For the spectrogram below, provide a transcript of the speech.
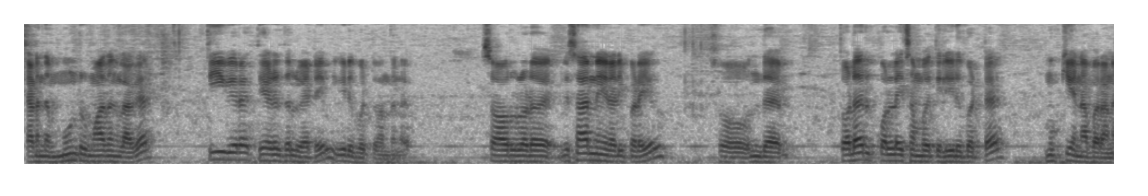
கடந்த மூன்று மாதங்களாக தீவிர தேடுதல் வேட்டையில் ஈடுபட்டு வந்தனர். ஸோ அவர்களோட விசாரணையின் அடிப்படையில் ஸோ இந்த தொடர் கொள்ளை சம்பவத்தில் ஈடுபட்ட முக்கிய நபரான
